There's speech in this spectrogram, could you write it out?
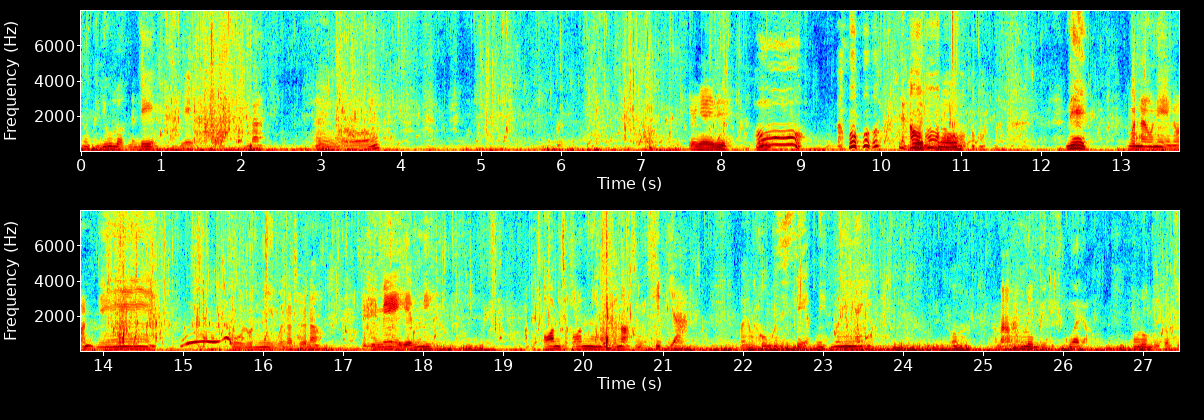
มันก็อยูเลิกนั่นเด้เด้เห็นไหมอืมสองตัวใหญ่ดิ โอ้เอาเนาเบิดเนานี่วันเนาแน่นอนนี่โอ้รุ่นนี้วันเราเถอะเนาะจะ ให้แม่เห็นนี่เอาไปอ้อมจะอ้อมหนึงเนาะเถอะเนาะฉันคิดอยากมันของผมก็สิเสียบนี่มันยังไงโอ้เอามาเอาห้องลมไปดีกว่าเดี๋ยวห้องลมดีคนสิ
